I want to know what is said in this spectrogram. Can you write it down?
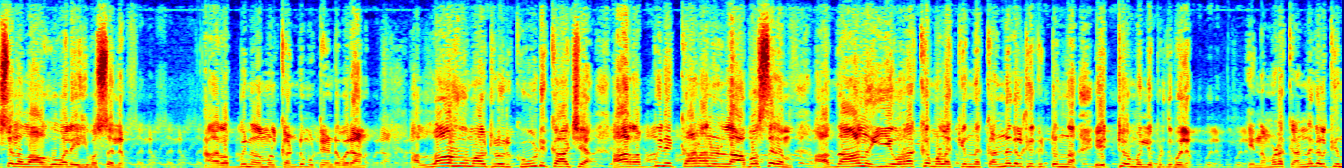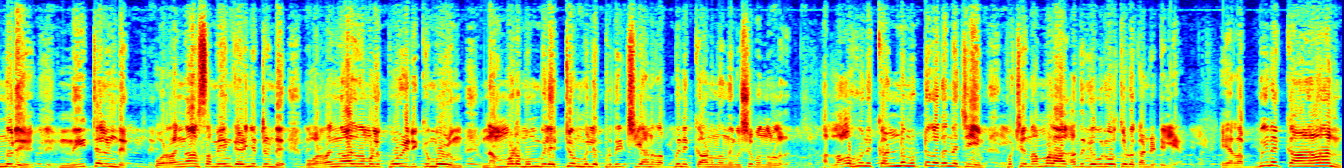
സല്ലല്ലാഹു അലൈഹി വസല്ലം. ആ റബ്ബിനെ നമ്മൾ കണ്ടുമുട്ടേണ്ടവരാണ്. അള്ളാഹുവുമായിട്ടുള്ള ഒരു കൂടിക്കാഴ്ച ആ റബ്ബിനെ കാണാനുള്ള അവസരം അതാണ് ഈ ഉറക്കമിളക്കുന്ന കണ്ണുകൾക്ക് കിട്ടുന്ന ഏറ്റവും വലിയ പ്രതിഫലം. നമ്മുടെ കണ്ണുകൾക്ക് ഇന്നൊരു നീറ്റലുണ്ട്. ഉറങ്ങാൻ സമയം കഴിഞ്ഞിട്ടുണ്ട്. ഉറങ്ങാതെ നമ്മൾ ഇപ്പോഴിരിക്കുമ്പോഴും നമ്മുടെ മുമ്പിൽ ഏറ്റവും വലിയ പ്രതീക്ഷയാണ് റബ്ബിനെ കാണുന്ന നിമിഷം എന്നുള്ളത്. അള്ളാഹുവിന് കണ്ടുമുട്ടുക തന്നെ ചെയ്യും. പക്ഷെ നമ്മൾ അത് ഗൗരവത്തോടെ കണ്ടിട്ടില്ല. ഏ റബ്ബിനെ കാണാൻ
